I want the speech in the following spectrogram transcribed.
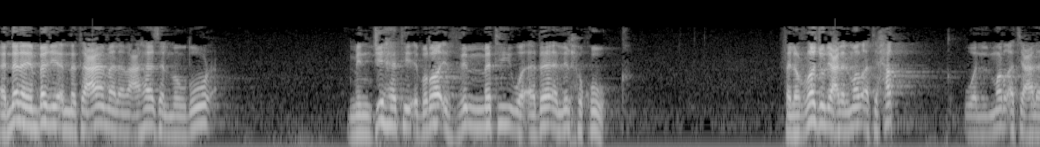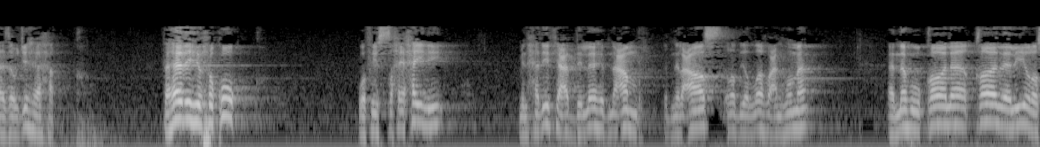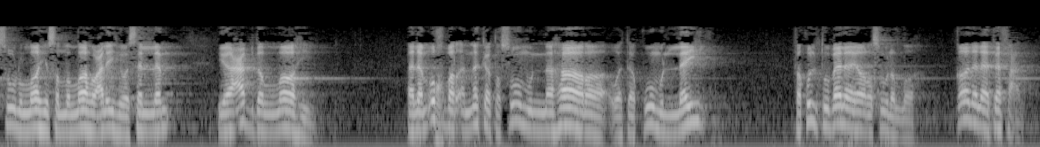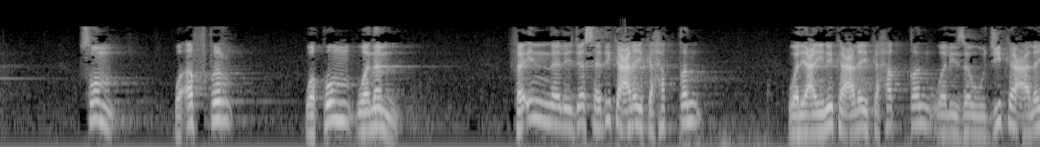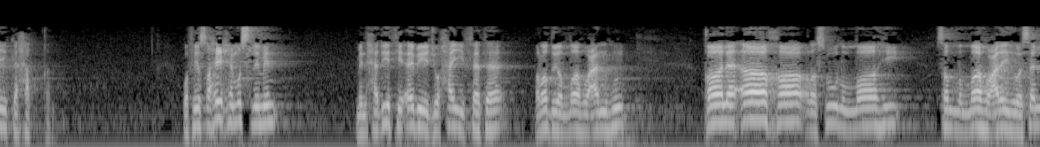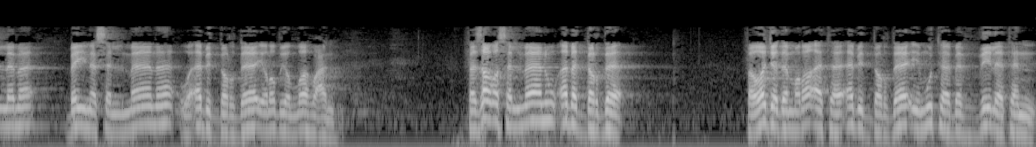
أننا ينبغي أن نتعامل مع هذا الموضوع من جهة إبراء الذمة وأداء للحقوق. فللرجل على المرأة حق والمرأة على زوجها حق. فهذه حقوق. وفي الصحيحين من حديث عبد الله بن عمرو بن العاص رضي الله عنهما أنه قال قال لي رسول الله صلى الله عليه وسلم يا عبد الله ألم أخبر أنك تصوم النهار وتقوم الليل؟ فقلت بلى يا رسول الله. قال لا تفعل. صم وأفطر وقم ونم. فإن لجسدك عليك حقا ولعينك عليك حقا ولزوجك عليك حقا. وفي صحيح مسلم من حديث أبي جحيفة رضي الله عنه قال آخى رسول الله صلى الله عليه وسلم بين سلمان وأبي الدرداء رضي الله عنه. فزار سلمان أبا الدرداء فوجد امرأة أبي الدرداء متبذلة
